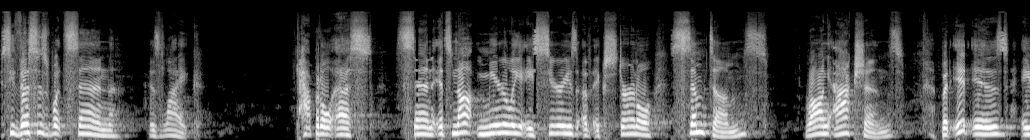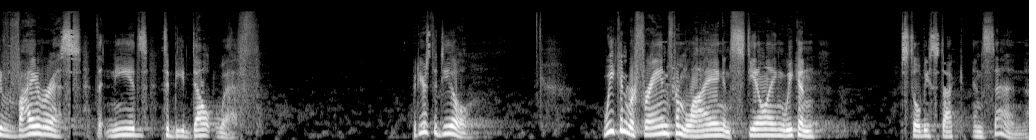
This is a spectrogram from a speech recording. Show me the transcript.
You see, this is what sin is like capital S, sin, it's not merely a series of external symptoms, wrong actions, but it is a virus that needs to be dealt with. But here's the deal we can refrain from lying and stealing, we can still be stuck in sin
